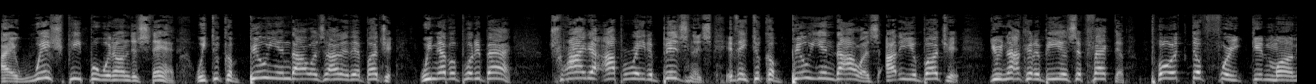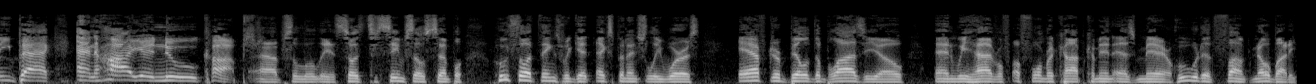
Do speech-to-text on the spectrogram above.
I wish people would understand. We took a billion dollars out of their budget. We never put it back. Try to operate a business. If they took a billion dollars out of your budget, you're not going to be as effective. Put the freaking money back and hire new cops. Absolutely. So, it seems so simple. Who thought things would get exponentially worse after Bill de Blasio and we have a, former cop come in as mayor? Who would have thunk? Nobody.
